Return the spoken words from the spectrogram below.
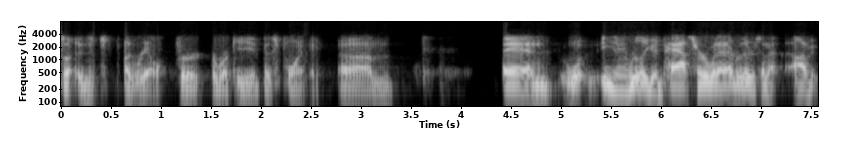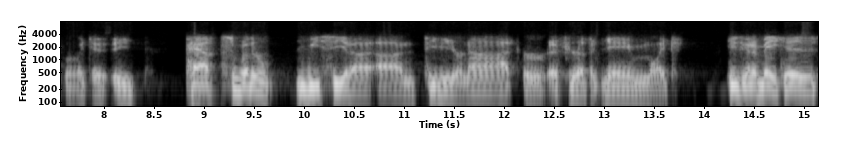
so it's unreal for a rookie at this point. Um, and w- he's a really good passer. Whenever there's an like a, a pass, whether we see it on, on, TV or not, or if you're at the game, like he's going to make it.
